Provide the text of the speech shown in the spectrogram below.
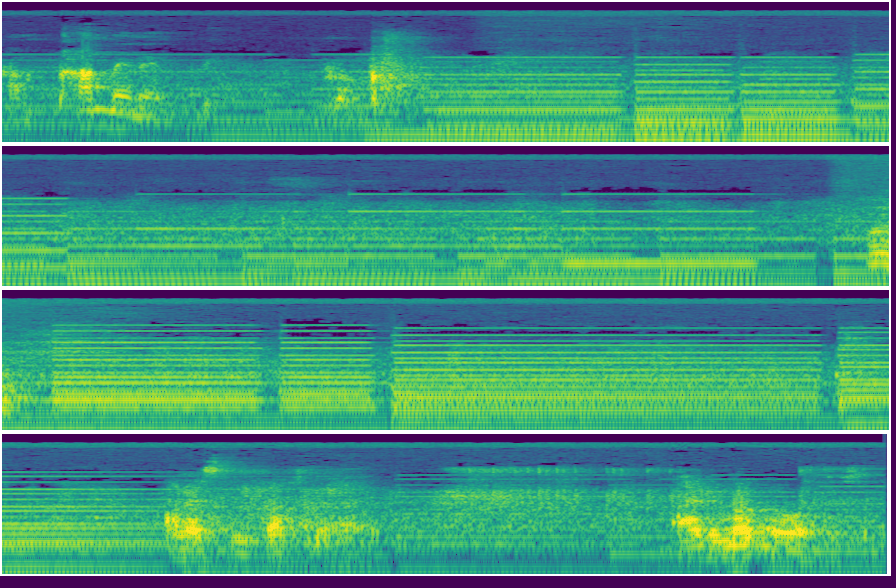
and permanently broken. Hmm. honestly, Pastor, I do not know what to say.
